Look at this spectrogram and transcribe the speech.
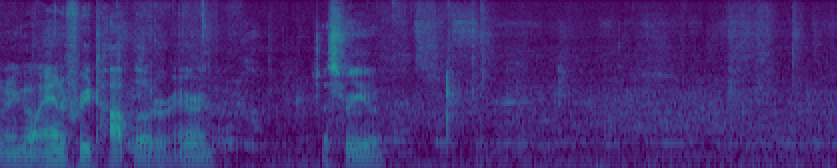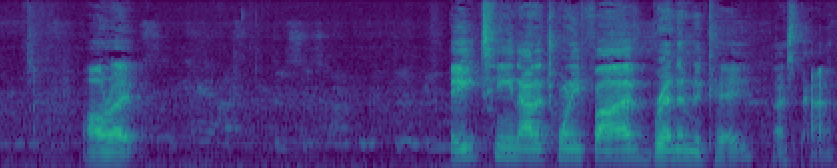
There you go, and a free top loader, Aaron. Just for you. All right. 18 out of 25, Brendan McKay. Nice patch.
